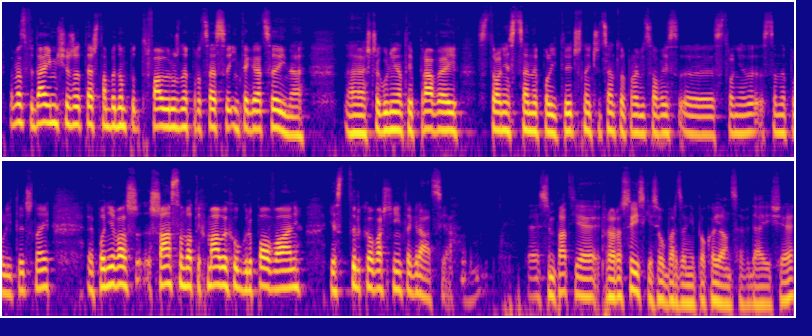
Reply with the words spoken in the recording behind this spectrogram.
Natomiast wydaje mi się, że też tam będą trwały różne procesy integracyjne, e, szczególnie na tej prawej stronie sceny politycznej czy centroprawicowej e, stronie sceny politycznej, ponieważ szansą dla tych małych ugrupowań jest tylko właśnie integracja. Te sympatie prorosyjskie są bardzo niepokojące, wydaje się.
